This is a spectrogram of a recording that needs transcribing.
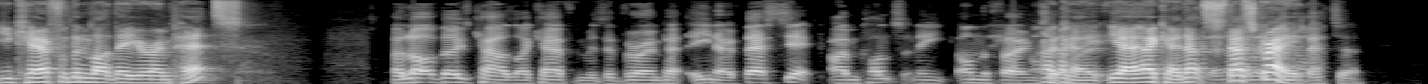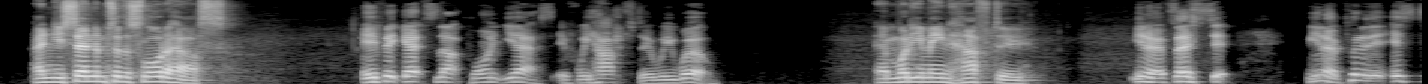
You care for them like they're your own pets. A lot of those cows, I care for them as if they're own pet. You know, if they're sick, I'm constantly on the phone. Okay, yeah, okay, that's that's great. Better. And you send them to the slaughterhouse. If it gets to that point, yes. If we have to, we will. And what do you mean have to? You know, if they're sick, you know, put it. It's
